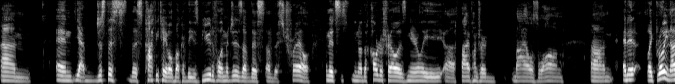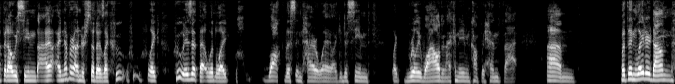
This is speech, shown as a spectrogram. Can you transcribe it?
Um, and yeah, just this this coffee table book of these beautiful images of this of this trail, and it's you know the Colorado Trail is nearly uh, 500 miles long. Um, and it like growing up, it always seemed I, I never understood. I was like, who, who like who is it that would like walk this entire way? Like it just seemed like really wild and I couldn't even comprehend that. Um, but then later down,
